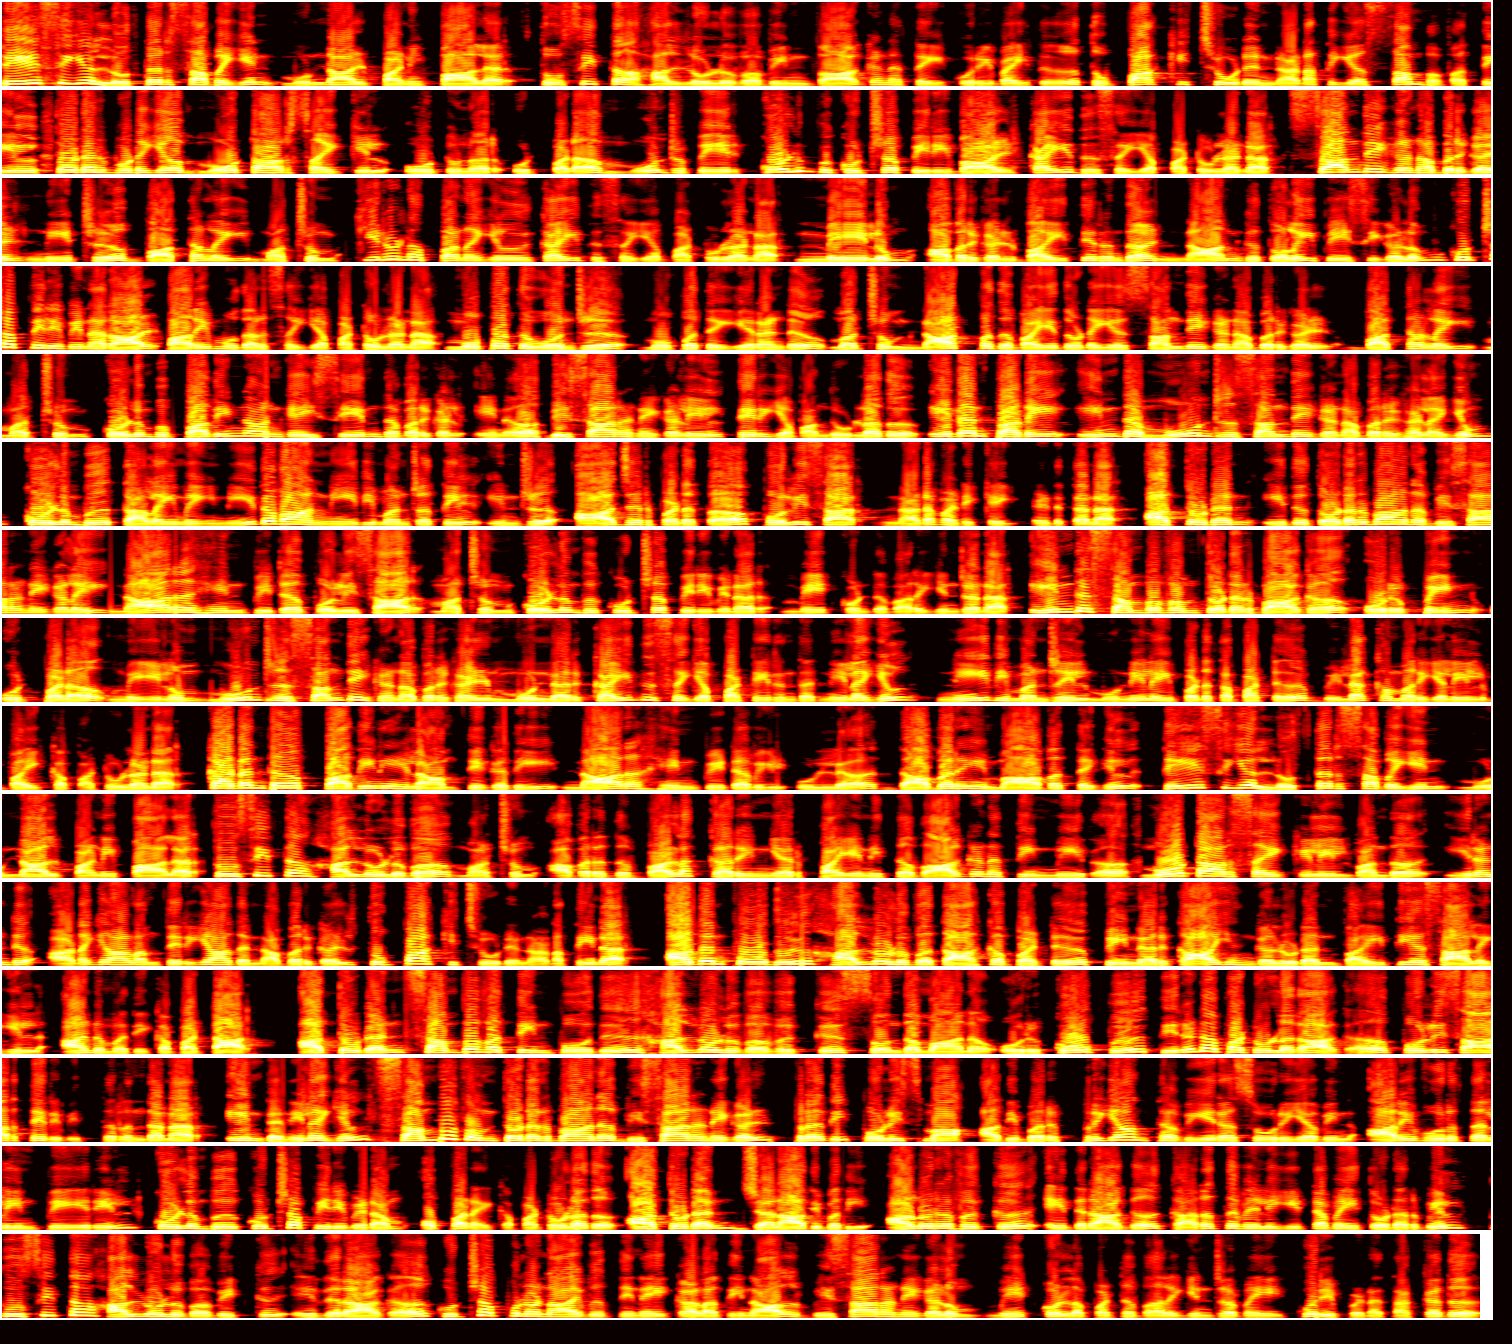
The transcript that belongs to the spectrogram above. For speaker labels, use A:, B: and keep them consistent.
A: தேசிய லுத்தர் சபையின் முன்னாள் பணிப்பாளர் துசித்த ஹல்லுலுவவின் வாகனத்தை குறிவைத்து துப்பாக்கிச்சூடு நடத்திய சம்பவத்தில் தொடர்புடைய மோட்டார் சைக்கிள் ஓட்டுநர் உட்பட மூன்று பேர் கொழும்பு குற்றப்பிரிவால் கைது செய்யப்பட்டுள்ளனர். சந்தேக நபர்கள் நேற்று வத்தளை மற்றும் கிருளப்பனையில் கைது செய்யப்பட்டுள்ளனர். மேலும் அவர்கள் வைத்திருந்த நான்கு தொலைபேசிகளும் குற்றப்பிரிவினரால் பறிமுதல் செய்யப்பட்டுள்ளன. முப்பத்து ஒன்று முப்பத்து இரண்டு மற்றும் நாற்பது வயதுடைய சந்தேக நபர்கள் வத்தளை மற்றும் கொழும்பு பதினான்கை சேர்ந்தவர்கள் என விசாரணைகளில் தெரிய வந்துள்ளது. இதன்படி இந்த மூன்று சந்தேக நபர்களையும் கொழும்பு தலைமை நீதவான் நீதிமன்றத்தில் இன்று ஆஜர்படுத்த போலீசார் நடவடிக்கை எடுத்தனர். அத்துடன் இது தொடர்பான விசாரணைகளை நாரஹென்பிட்ட போலீசார் மற்றும் கொழும்பு குற்றப்பிரிவினர் மேற்கொண்டு வருகின்றனர். இந்த சம்பவம் தொடர்பாக ஒரு பெண் உட்பட மேலும் மூன்று சந்தேக நபர்கள் முன்னர் கைது செய்யப்பட்டிருந்த நிலையில் நீதிமன்றில் முன்னிலைப்படுத்தப்பட்டு விளக்கமறியலில் வை வைக்கப்பட்டுள்ளனர். கடந்த பதினேழாம் திகதி நாரஹென்பிடவில் உள்ள தபரே மாவட்டத்தில் தேசிய லொத்தர் சபையின் முன்னாள் பணிப்பாளர் துசித்த ஹல்லுழுவ மற்றும் அவரது வழக்கறிஞர் பயணித்த வாகனத்தின் மீது மோட்டார் சைக்கிளில் வந்த இரண்டு அடையாளம் தெரியாத நபர்கள் துப்பாக்கிச்சூடு நடத்தினர். அதன்போது ஹல்லுழுவ தாக்கப்பட்டு பின்னர் காயங்களுடன் வைத்தியசாலையில் அனுமதிக்கப்பட்டார். அத்துடன் சம்பவத்தின் போது ஹல்லொலுவவுக்கு சொந்தமான ஒரு கோப்பு திருடப்பட்டுள்ளதாக போலீசார் தெரிவித்திருந்தனர். இந்த நிலையில் சம்பவம் தொடர்பான விசாரணைகள் பிரதி போலீஸ்மா அதிபர் பிரியாந்த வீரசூரியவின் அறிவுறுத்தலின் பேரில் கொழும்பு குற்றப்பிரிவிடம் ஒப்படைக்கப்பட்டுள்ளது. அத்துடன் ஜனாதிபதி அனுரவுக்கு எதிராக கருத்து வெளியிட்டமை தொடர்பில் துசித்த ஹல்லொலுவவிற்கு எதிராக குற்றப்புலனாய்வு திணைக்களத்தினால் விசாரணைகளும் மேற்கொள்ளப்பட்டு வருகின்றமை குறிப்பிடத்தக்கது.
